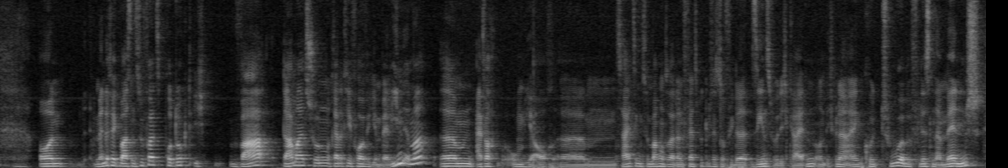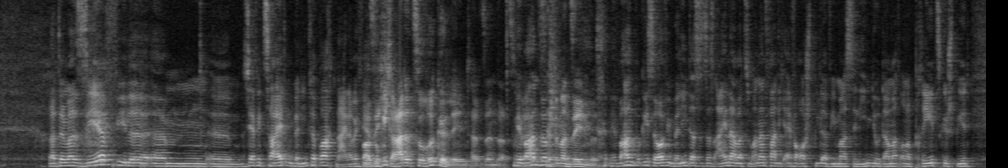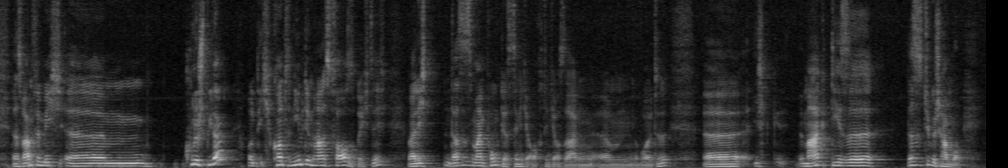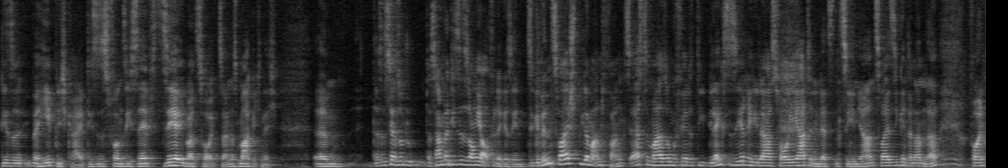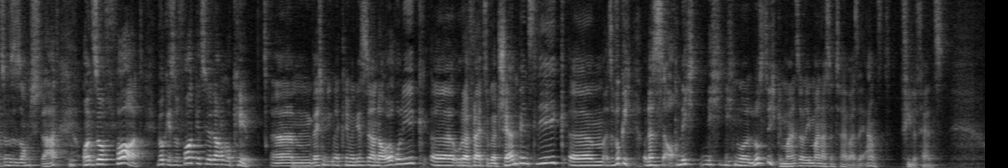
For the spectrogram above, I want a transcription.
Und im Endeffekt war es ein Zufallsprodukt. Ich war damals schon relativ häufig in Berlin immer, ähm, einfach um hier auch ähm, Sightseeing zu machen und so weiter. In Flensburg gibt es nicht so viele Sehenswürdigkeiten und ich bin ja ein kulturbeflissener Mensch und habe dann immer sehr viele, ähm, äh, sehr viel Zeit in Berlin verbracht. Nein, aber ich war Der sich wirklich... gerade zurückgelehnt hat, sensationell. Wir waren das wirklich- hätte man sehen müssen. Wir waren wirklich sehr häufig in Berlin, das ist das eine, aber zum anderen fand ich einfach auch Spieler wie Marcelinho, damals auch noch Preetz gespielt. Das waren für mich ähm, coole Spieler und ich konnte nie mit dem HSV so richtig, weil ich, das ist mein Punkt jetzt, den ich auch, den ich auch sagen ähm, wollte. Äh, ich mag diese, das ist typisch Hamburg, diese Überheblichkeit, dieses von sich selbst sehr überzeugt sein, das mag ich nicht. Ähm, das ist ja so, das haben wir diese Saison ja auch wieder gesehen. Sie gewinnen zwei Spiele am Anfang. Das erste Mal so ungefähr die, die längste Serie, die der HSV je hatte in den letzten zehn Jahren. Zwei Siege hintereinander, vor allem zum Saisonstart. Und sofort, wirklich sofort geht es wieder darum, okay, ähm, welchen Gegner kriegen wir nächstes Jahr in der Euroleague äh, oder vielleicht sogar Champions League? Ähm, also wirklich, und das ist auch nicht, nicht, nicht nur lustig gemeint, sondern ich meine das sind teilweise ernst, viele Fans.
